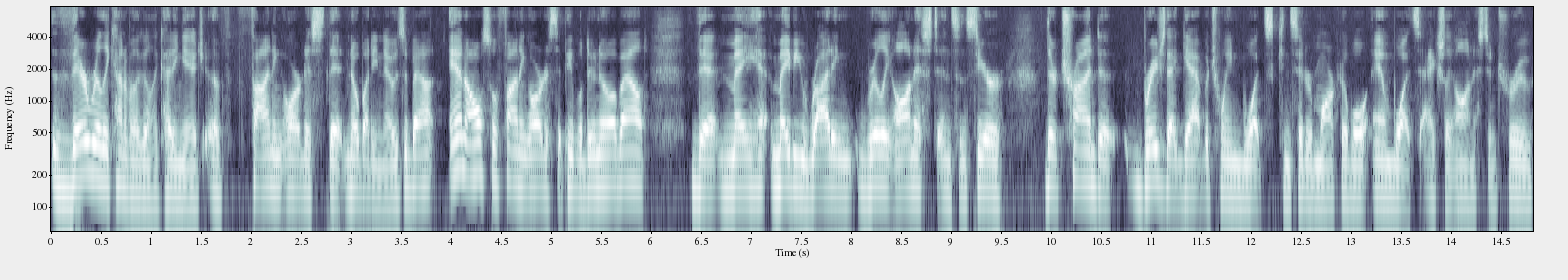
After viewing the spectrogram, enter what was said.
they're really kind of like on the cutting edge of finding artists that nobody knows about, and also finding artists that people do know about that may may be writing really honest and sincere. They're trying to bridge that gap between what's considered marketable and what's actually honest and true.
